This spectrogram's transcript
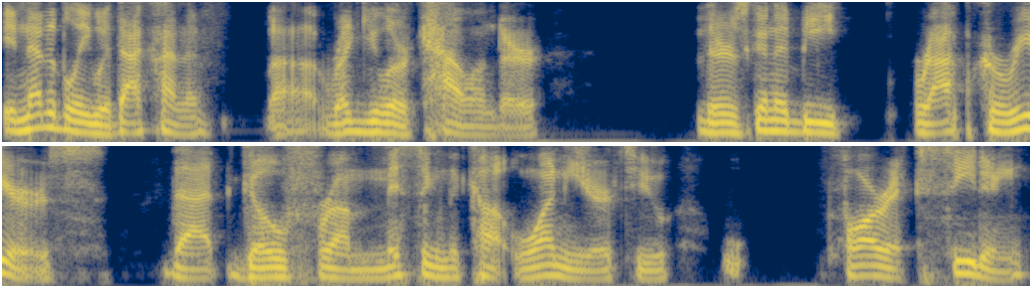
inevitably, with that kind of uh, regular calendar, there's going to be rap careers that go from missing the cut one year to far exceeding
